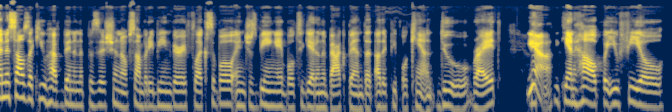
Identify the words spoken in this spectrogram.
And it sounds like you have been in a position of somebody being very flexible and just being able to get in the back bend that other people can't do, right? Yeah. You, you can't help, but you feel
